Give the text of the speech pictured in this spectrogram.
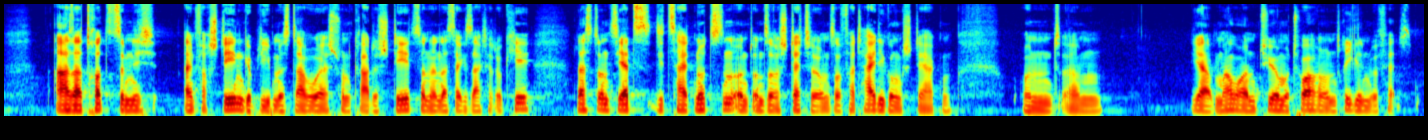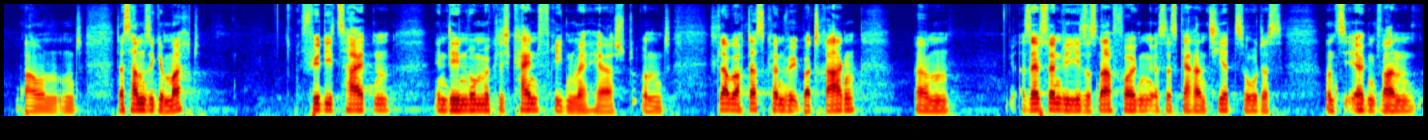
Asa trotzdem nicht einfach stehen geblieben ist, da wo er schon gerade steht, sondern dass er gesagt hat, okay, lasst uns jetzt die Zeit nutzen und unsere Städte, unsere Verteidigung stärken. Und ähm, ja, Mauern, Türen, Tore und Riegeln bauen. Und das haben sie gemacht für die Zeiten, in denen womöglich kein Frieden mehr herrscht. Und ich glaube, auch das können wir übertragen. Ähm, selbst wenn wir Jesus nachfolgen, ist es garantiert so, dass uns irgendwann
